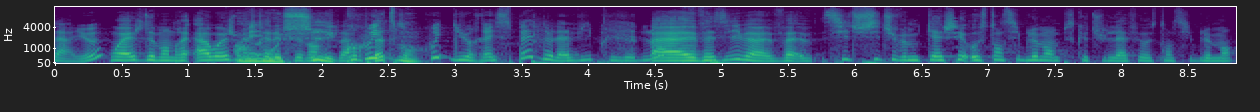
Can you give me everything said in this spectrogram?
Sérieux Ouais, je demanderais. Ah ouais, je Oh, mettrais les pieds dans les. Complètement. Quid, quid du respect de la vie privée de l'autre? Bah vas-y, va- va- si, tu- si tu veux me cacher ostensiblement, puisque tu l'as fait ostensiblement,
